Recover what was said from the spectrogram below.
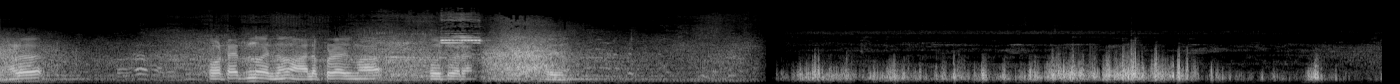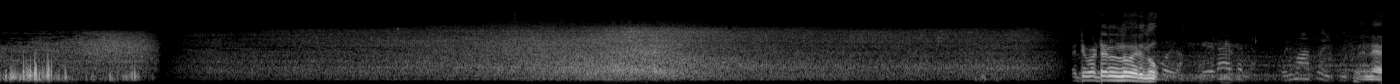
ഞങ്ങൾ കോട്ടയത്തുനിന്ന് വരുന്നു. ആലപ്പുഴ പോയിട്ട് വരാൻ വരുന്നു ആറ്റുപേട്ടയിൽ നിന്ന് വരുന്നു. പിന്നെ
